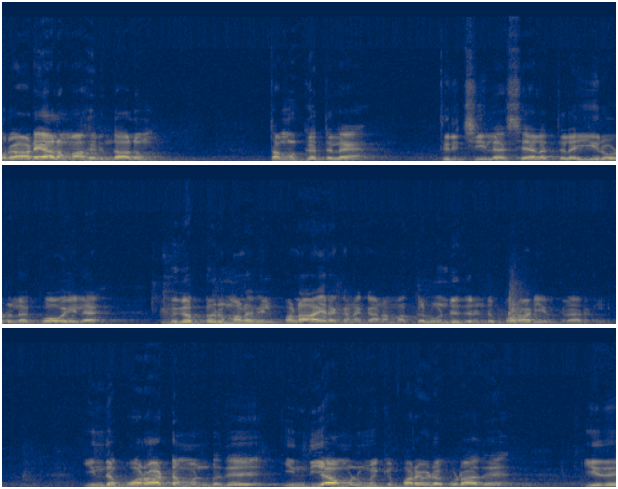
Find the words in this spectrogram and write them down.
ஒரு அடையாளமாக இருந்தாலும் தமுக்கத்தில் திருச்சியில் சேலத்தில் ஈரோடில் கோவையில் மிக பெருமளவில் பல ஆயிரக்கணக்கான மக்கள் ஒன்று திரண்டு போராடி இருக்கிறார்கள். இந்த போராட்டம் என்பது இந்தியா முழுமைக்கும் பரவிடக்கூடாது. இது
